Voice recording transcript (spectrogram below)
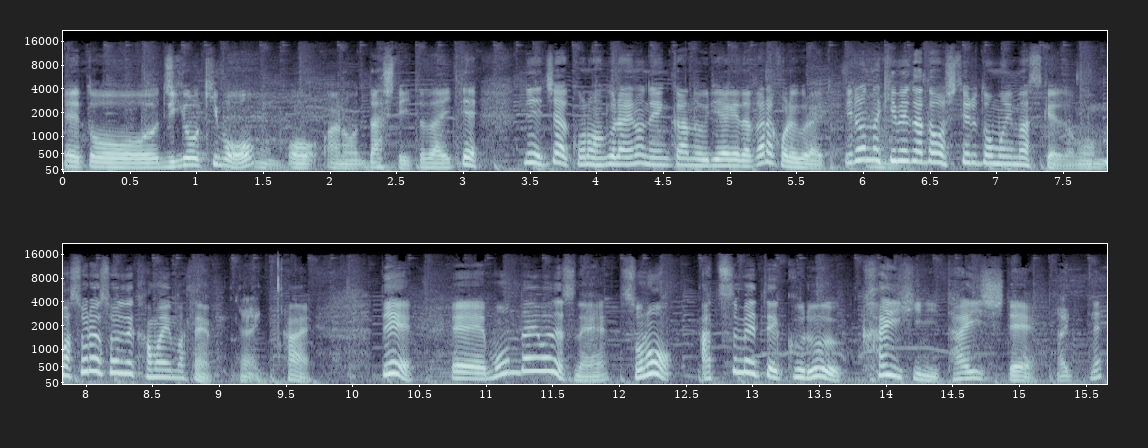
えー、と事業規模を,、あの出していただいてでじゃあこのぐらいの年間の売り上げだからこれぐらいと。いろんな決め方をしてると思いますけれども、うん。まあ、それはそれで構いません。はい。はい。で、えー問題はですねその集めてくる会費に対して、はい。ね、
